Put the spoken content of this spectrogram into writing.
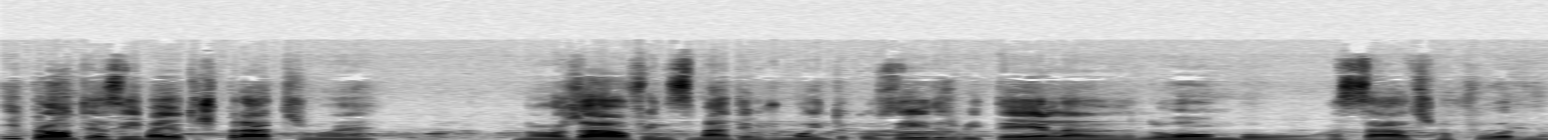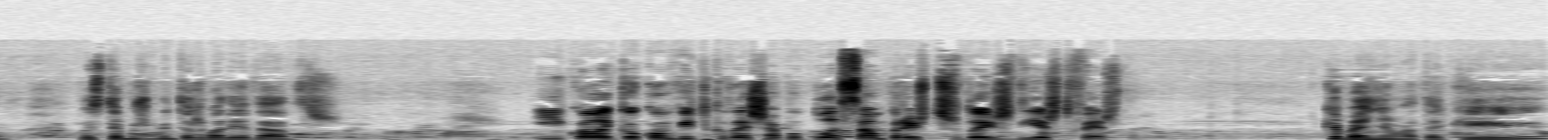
E pronto, assim vai outros pratos, não é? Nós já ao fim de semana temos muito cozidos, vitela, lombo, assados no forno, pois temos muitas variedades. E qual é que é o convite que deixa à população para estes dois dias de festa? Que venham até aqui,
